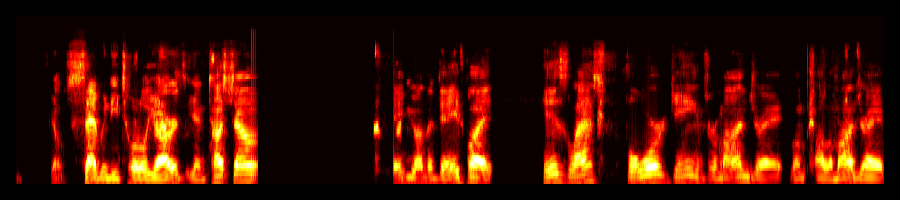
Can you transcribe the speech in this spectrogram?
you know 70 total yards again touchdown maybe on the day, but his last four games, Rhamondre, uh, Rhamondre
